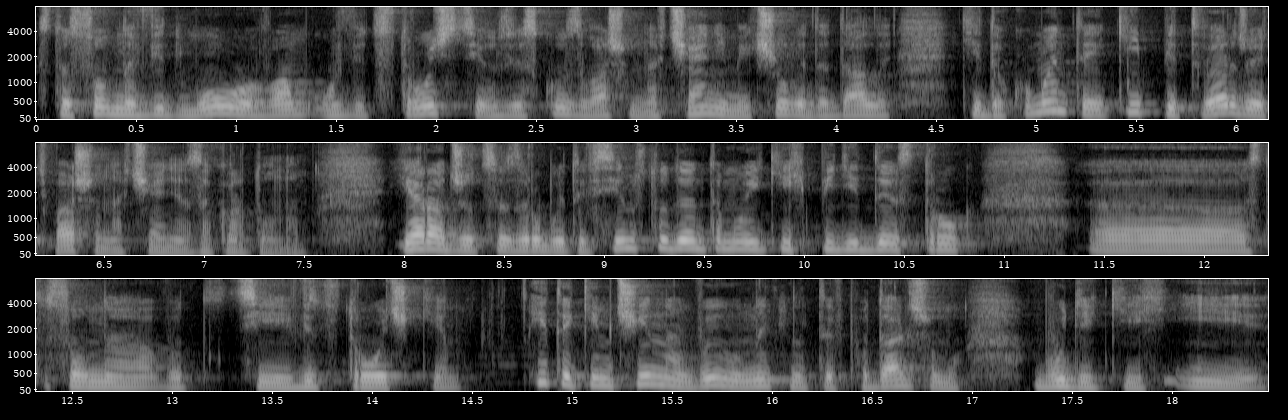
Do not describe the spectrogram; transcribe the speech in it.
стосовно відмови вам у відстрочці у зв'язку з вашим навчанням, якщо ви додали ті документи, які підтверджують ваше навчання за кордоном. Я раджу це зробити всім студентам, у яких підійде строк е- стосовно от цієї відстрочки. І таким чином ви уникнете в подальшому будь-яких і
